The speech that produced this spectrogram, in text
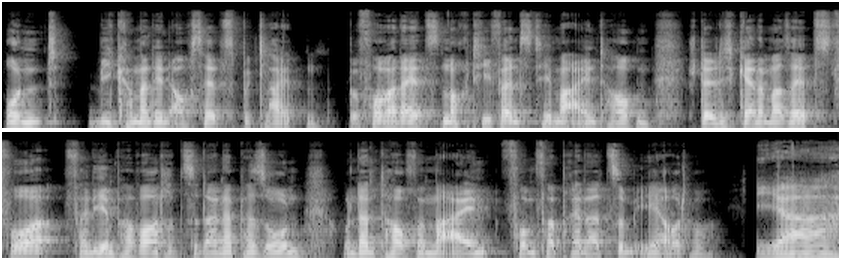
und wie kann man den auch selbst begleiten. Bevor wir da jetzt noch tiefer ins Thema eintauchen, stell dich gerne mal selbst vor, verliere ein paar Worte zu deiner Person und dann tauchen wir mal ein vom Verbrenner zum E-Auto. Ja,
